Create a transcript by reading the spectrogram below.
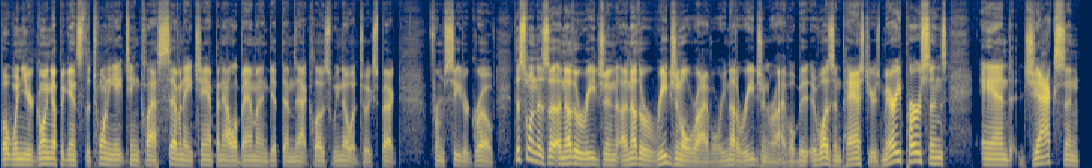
But when you're going up against the 2018 Class 7A champ in Alabama and get them that close, we know what to expect from Cedar Grove. This one is another region, another regional rivalry, not a region rival, but it was in past years. Mary Persons and Jackson.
